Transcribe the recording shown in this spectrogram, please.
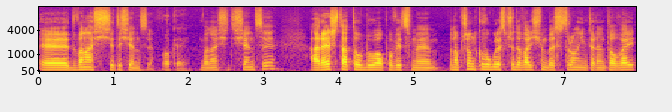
E, 12 tysięcy. Okej. 12 tysięcy, a reszta to było powiedzmy, bo na początku w ogóle sprzedawaliśmy bez strony internetowej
